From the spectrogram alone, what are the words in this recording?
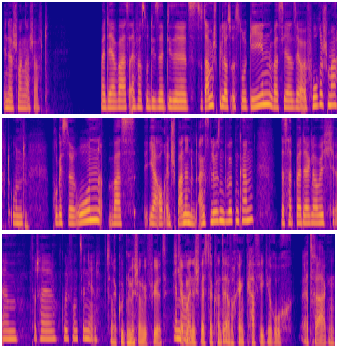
in der Schwangerschaft. Bei der war es einfach so diese, dieses Zusammenspiel aus Östrogen, was ja sehr euphorisch macht, und mhm. Progesteron, was ja auch entspannend und angstlösend wirken kann. Das hat bei der, glaube ich, ähm, total gut funktioniert. Zu einer guten Mischung geführt. Genau. Ich glaube, meine Schwester konnte einfach keinen Kaffeegeruch ertragen.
